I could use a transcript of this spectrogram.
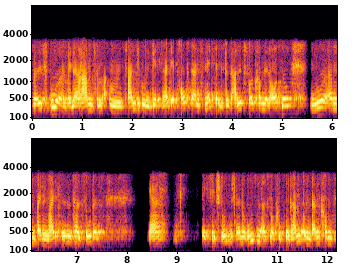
12 Uhr, wenn er abends um, um 20 Uhr gegessen hat, er braucht da einen Snack, dann ist das alles vollkommen in Ordnung. Nur ähm, bei den meisten ist es halt so, dass ja 16 Stunden schneller rum sind, als man gucken kann. Und dann kommt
